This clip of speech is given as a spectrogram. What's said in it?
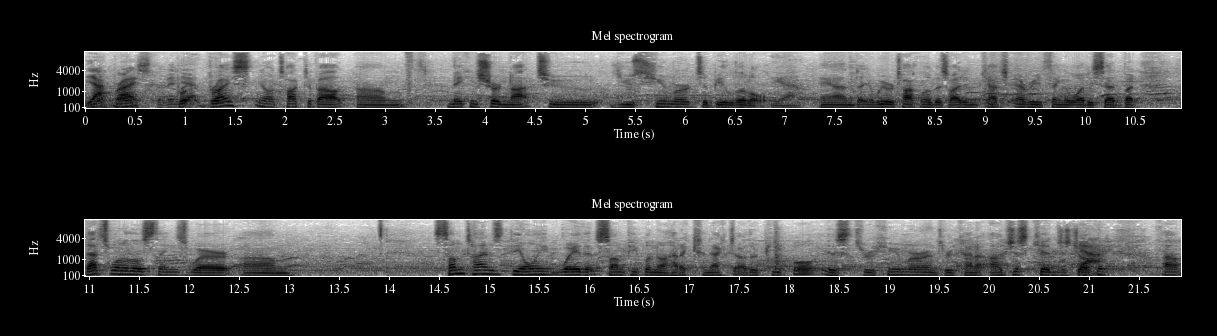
Yeah? Bryce, the Br- Bryce, you know, talked about um, making sure not to use humor to belittle. Yeah. And uh, we were talking a little bit, so I didn't catch everything of what he said, but that's one of those things where. Um, Sometimes the only way that some people know how to connect to other people is through humor and through kind of, uh, just kidding, just Yeah. joking. Um,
